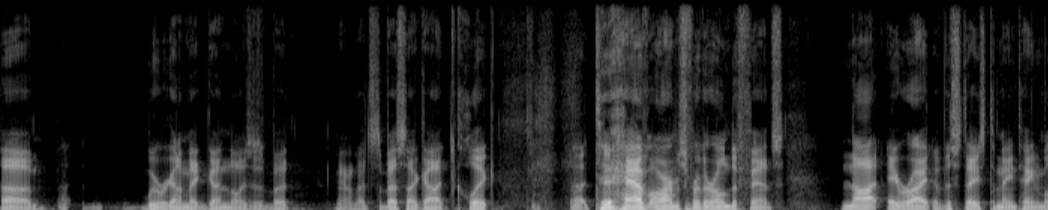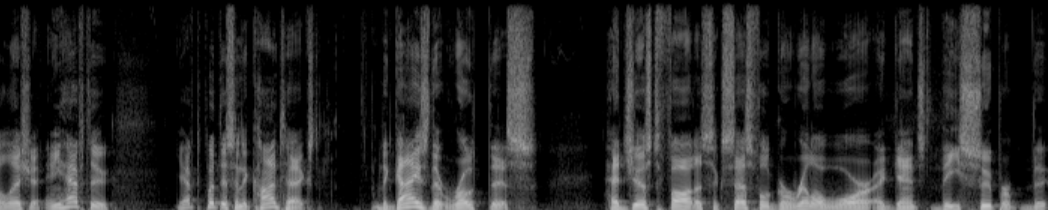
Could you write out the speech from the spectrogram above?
Um, we were going to make gun noises, but you know that's the best I got. Click. Uh, to have arms for their own defense, not a right of the states to maintain a militia. And you have to, you have to put this into context. The guys that wrote this had just fought a successful guerrilla war against the super, the,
